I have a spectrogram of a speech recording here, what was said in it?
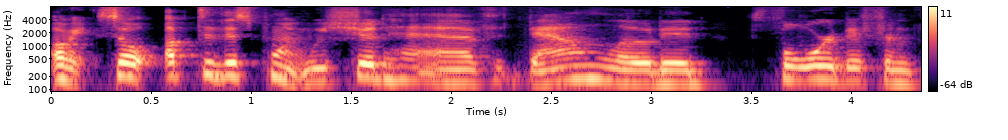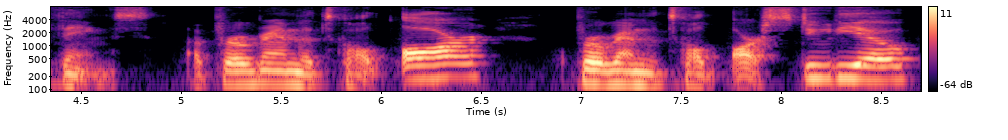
Okay, so up to this point, we should have downloaded four different things. A program that's called R, a program that's called RStudio,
